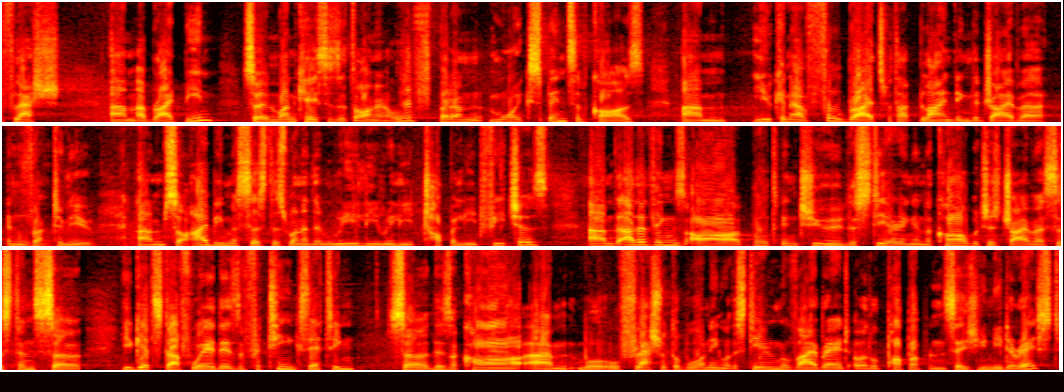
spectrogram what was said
flash um, a bright beam. So in one cases it's on and off, but on more expensive cars, um, you can have full brights without blinding the driver in front of you. Um, so high beam assist is one of the really, really top elite features. Um, the other things are built into the steering in the car, which is driver assistance. So you get stuff where there's a fatigue setting. So there's a car um, will, will flash with the warning, or the steering will vibrate, or it'll pop up and says you need a rest,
